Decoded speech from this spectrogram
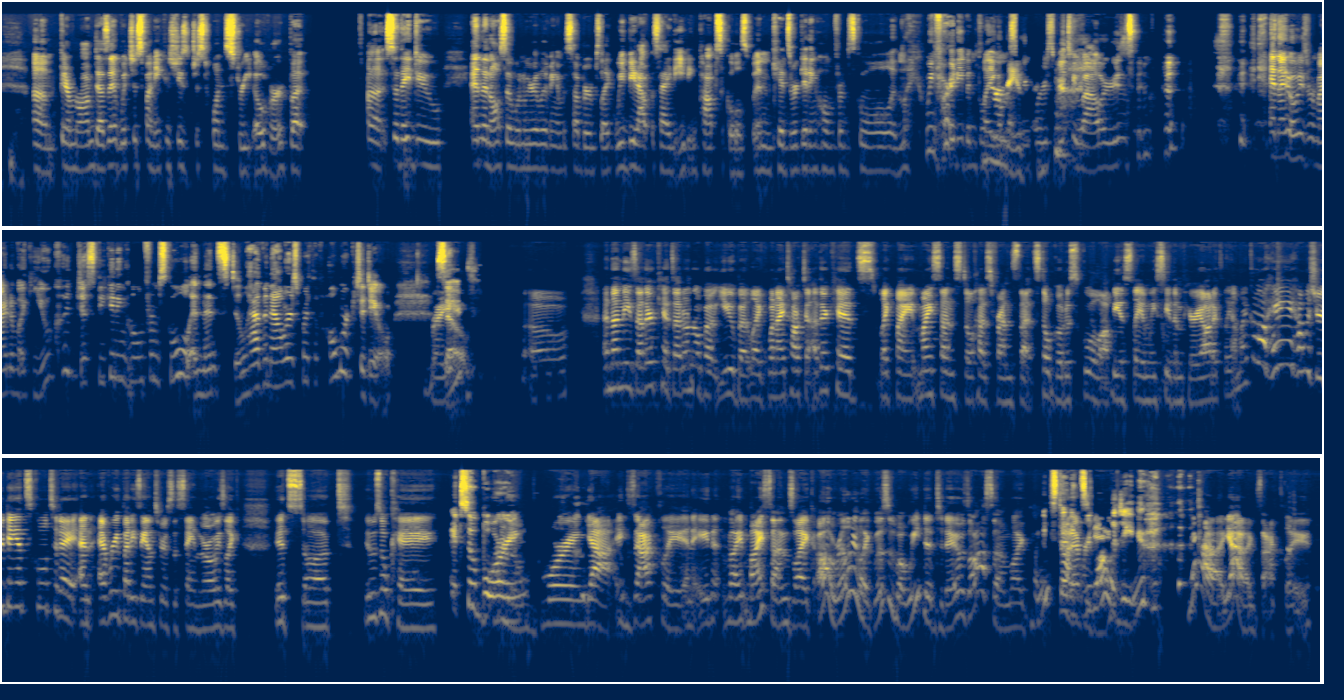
Um, their mom doesn't, which is funny because she's just one street over. But Uh, so they do, and then also when we were living in the suburbs, like we'd be outside eating popsicles when kids were getting home from school, and like we've already been playing You're in the amazing. sprinklers for two hours. and I'd always remind them, like, you could just be getting home from school and then still have an hour's worth of homework to do. Right. So- Oh. And then these other kids, I don't know about you, but like when I talk to other kids, like my my son still has friends that still go to school, obviously, and we see them periodically. I'm like, oh hey, how was your day at school today? And everybody's answer is the same. They're always like, it sucked. It was okay. It's so boring. know, boring. Yeah, exactly. And Aiden, my my son's like, oh really? Like this is what we did today. It was awesome. Like We studied every day. zoology. yeah, yeah, exactly.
